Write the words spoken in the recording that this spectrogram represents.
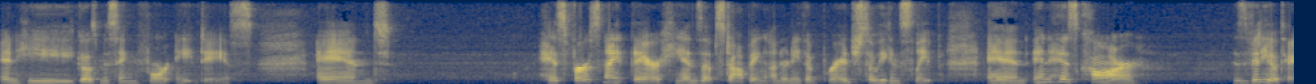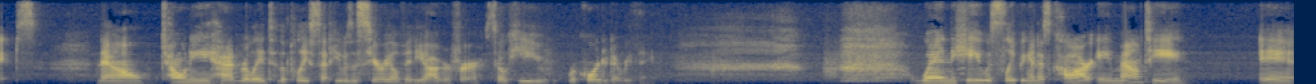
and he goes missing for eight days. And his first night there, he ends up stopping underneath a bridge so he can sleep. And in his car is videotapes. Now, Tony had relayed to the police that he was a serial videographer, so he recorded everything. When he was sleeping in his car, a Mountie, eh,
